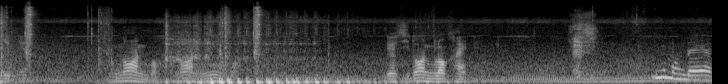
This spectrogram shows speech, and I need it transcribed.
เจ็บแอบนอนบ่นอนนี่บ่เดี๋ยวสินอนล็อกให้นี่มองแดง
